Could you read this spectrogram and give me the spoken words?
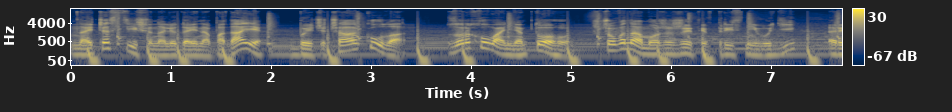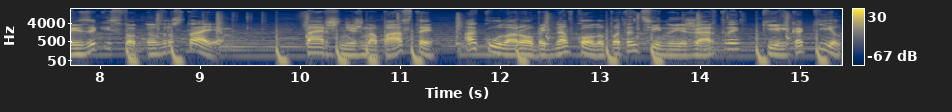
Найчастіше на людей нападає бичача акула. З урахуванням того, що вона може жити в прісній воді, ризик істотно зростає. Перш ніж напасти, акула робить навколо потенційної жертви кілька кіл.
